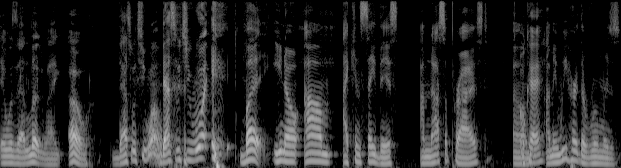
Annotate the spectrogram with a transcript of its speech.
it was that look like, "Oh, that's what you want." That's what you want. But you know, um, I can say this: I'm not surprised. Um, Okay. I mean, we heard the rumors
